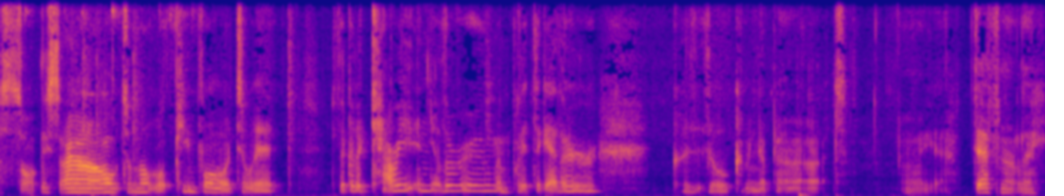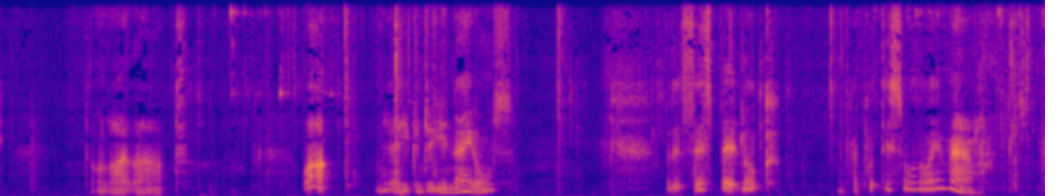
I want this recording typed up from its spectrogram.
Sort this out. I'm not looking forward to it. I've got to carry it in the other room and put it together. Because it's all coming apart. Oh, yeah, definitely. Don't like that. What? Yeah, you can do your nails. But it's this bit, look. If I put this all the way around.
